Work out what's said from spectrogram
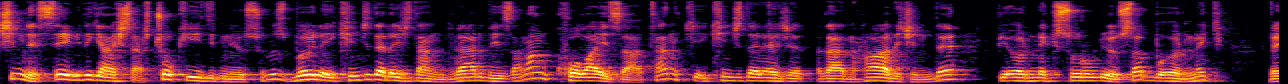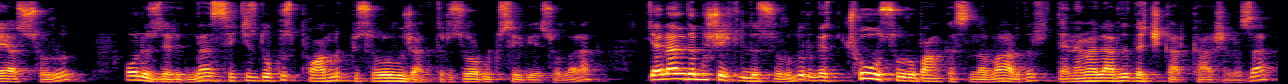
Şimdi sevgili gençler çok iyi dinliyorsunuz. Böyle ikinci dereceden verdiği zaman kolay zaten ki ikinci dereceden haricinde bir örnek soruluyorsa bu örnek veya soru 10 üzerinden 8-9 puanlık bir soru olacaktır zorluk seviyesi olarak. Genelde bu şekilde sorulur ve çoğu soru bankasında vardır. Denemelerde de çıkar karşınıza.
